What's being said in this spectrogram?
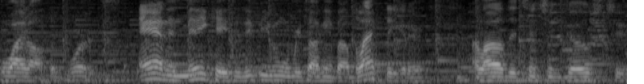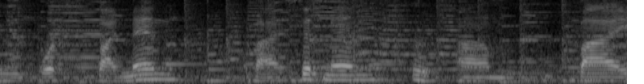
white authored works. And in many cases, even when we're talking about black theater, a lot of the attention goes to works by men, by cis men, um, by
